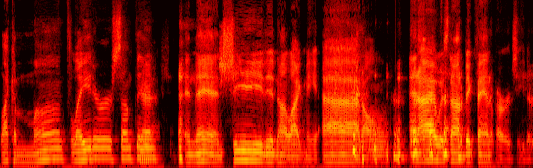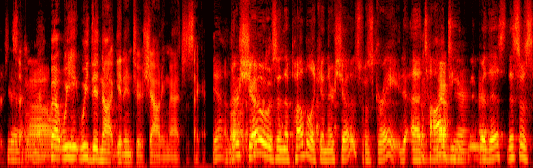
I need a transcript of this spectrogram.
like a month later or something. Yeah. And man, she did not like me at all, and I was not a big fan of hers either. Yeah. So, Wow. but we we did not get into a shouting match a second. Yeah, their that's shows and the public and their shows was great. Uh, Todd, Yeah. do you Yeah. remember this? This was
